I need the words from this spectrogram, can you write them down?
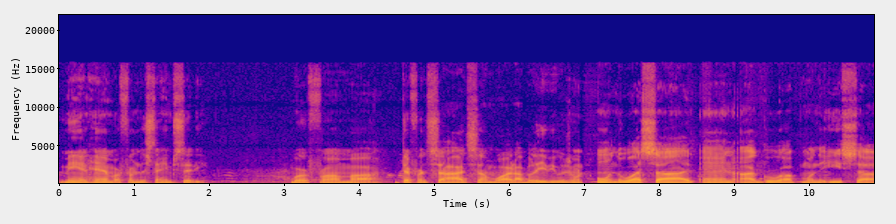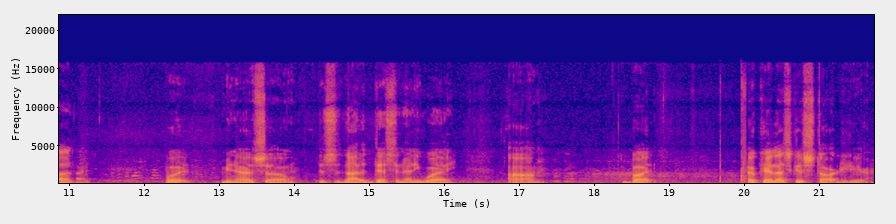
Me and him are from the same city. We're from uh, different sides somewhat. I believe he was on, on the west side, and I grew up on the east side. But, you know, so this is not a diss in any way. Um, but, okay, let's get started here.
